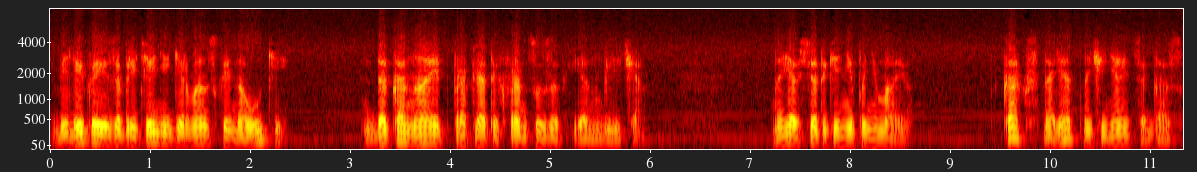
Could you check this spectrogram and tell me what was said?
Великое изобретение германской науки доконает проклятых французов и англичан. Но я все-таки не понимаю, как снаряд начиняется газом.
